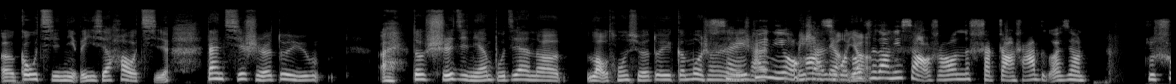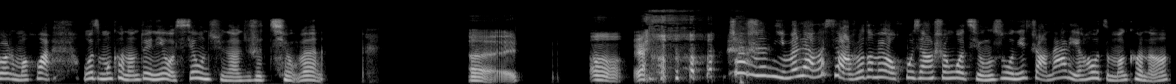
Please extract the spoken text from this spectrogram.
呃勾起你的一些好奇。但其实对于，哎，都十几年不见的。老同学对于跟陌生人谁对你有好奇？我都知道你小时候那啥长啥德行，就说什么话，我怎么可能对你有兴趣呢？就是请问，呃，嗯，然后就是你们两个小时候都没有互相生过情愫，你长大了以后怎么可能？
